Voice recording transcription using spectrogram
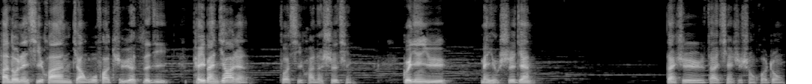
很多人喜欢将无法取悦自己、陪伴家人、做喜欢的事情，归因于没有时间。但是在现实生活中，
